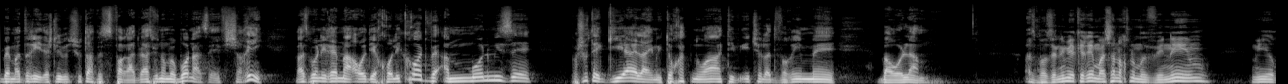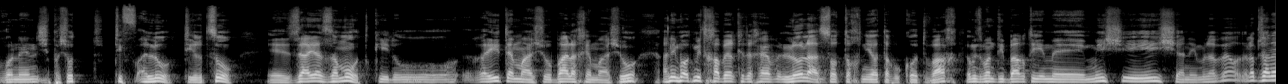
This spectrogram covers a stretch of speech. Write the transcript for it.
במדריד, יש לי שותף בספרד, ואז פתאום אומר, בואנה, זה אפשרי, ואז בוא נראה מה עוד יכול לקרות, והמון מזה פשוט הגיע אליי מתוך התנועה הטבעית של הדברים אה, בעולם. אז מאזינים יקרים, מה שאנחנו מבינים מרונן, שפשוט תפעלו, תרצו. אה, זה היזמות, כאילו ראיתם משהו, בא לכם משהו, אני מאוד מתחבר כדי חייב לא לעשות תוכניות ארוכות טווח. לא מזמן דיברתי עם אה, מישהי שאני מלווה, לא משנה,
